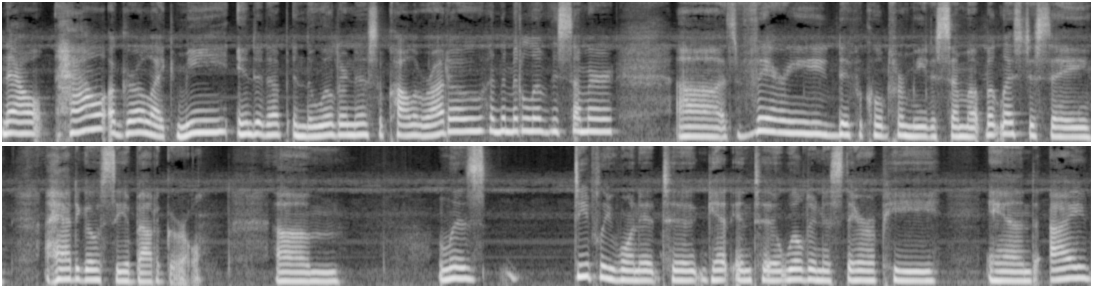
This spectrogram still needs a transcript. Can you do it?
now, how a girl like me ended up in the wilderness of Colorado in the middle of the summer, uh, it's very difficult for me to sum up, but let's just say I had to go see about a girl. Um, Liz deeply wanted to get into wilderness therapy, and I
